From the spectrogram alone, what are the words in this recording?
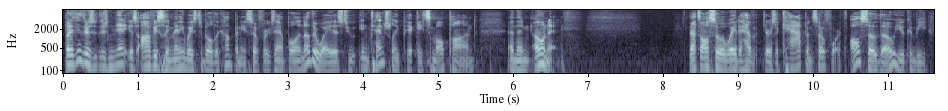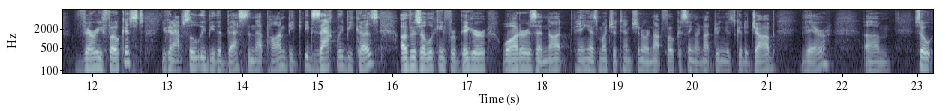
But I think there's there's, there's obviously many ways to build a company. So, for example, another way is to intentionally pick a small pond and then own it. That's also a way to have there's a cap and so forth. Also, though, you can be very focused. You can absolutely be the best in that pond be, exactly because others are looking for bigger waters and not paying as much attention or not focusing or not doing as good a job there. Um, so,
